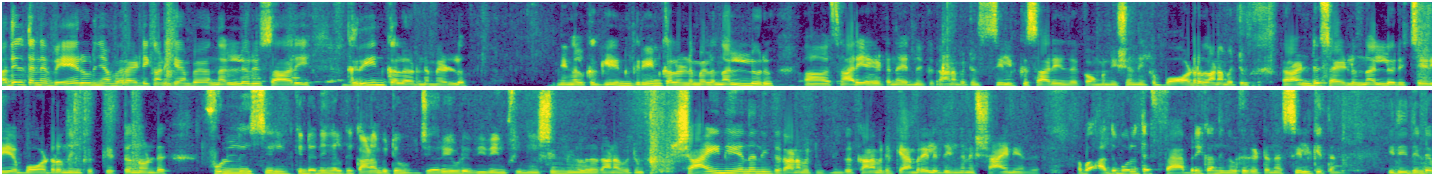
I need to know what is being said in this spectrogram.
അതിൽ തന്നെ വേറൊരു ഞാൻ വെറൈറ്റി കാണിക്കാൻ പോയ നല്ലൊരു സാരി ഗ്രീൻ കളറിന്റെ മേളിൽ നിങ്ങൾക്ക് ഗ്രീൻ ഗ്രീൻ കളറിന്റെ മേലെ നല്ലൊരു സാരിയാണ് കിട്ടുന്നത്. നിങ്ങൾക്ക് കാണാൻ പറ്റും. സിൽക്ക് സാരീന്റെ കോമ്പിനേഷൻ നിങ്ങൾക്ക് ബോർഡർ കാണാൻ പറ്റും. രണ്ട് സൈഡിലും നല്ലൊരു ചെറിയ ബോർഡർ നിങ്ങൾക്ക് കിട്ടുന്നുണ്ട്. ഫുള്ളി സിൽക്കിന്റെ നിങ്ങൾക്ക് കാണാൻ പറ്റും. ജെറിയുടെ വിവിങ് ഫിനിഷിങ് നിങ്ങൾക്ക് കാണാൻ പറ്റും. ഷൈൻ ചെയ്യുന്നത് നിങ്ങൾക്ക് കാണാൻ പറ്റും. നിങ്ങൾക്ക് കാണാൻ പറ്റും ക്യാമറയിൽ ഇതിങ്ങനെ ഷൈൻ ചെയ്യുന്നത് അപ്പോൾ അതുപോലത്തെ ഫാബ്രിക്കാണ് നിങ്ങൾക്ക് കിട്ടുന്നത് സിൽക്കിൽ തന്നെ. ഇത് ഇതിന്റെ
